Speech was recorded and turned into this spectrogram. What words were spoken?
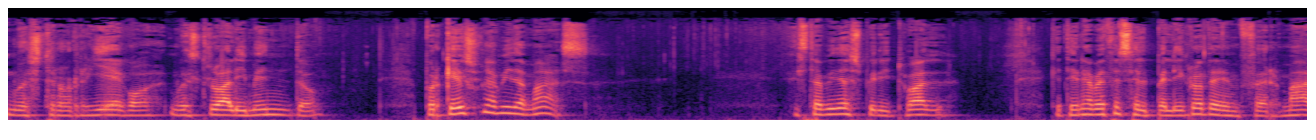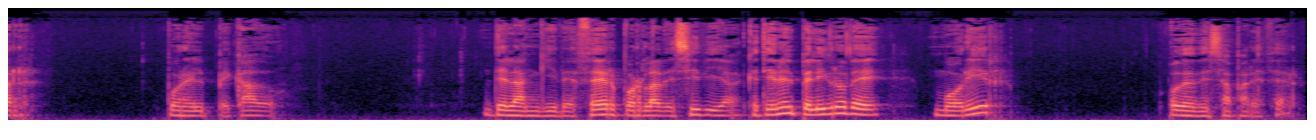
nuestro riego, nuestro alimento, porque es una vida más. Esta vida espiritual, que tiene a veces el peligro de enfermar por el pecado, de languidecer por la desidia, que tiene el peligro de morir o de desaparecer.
